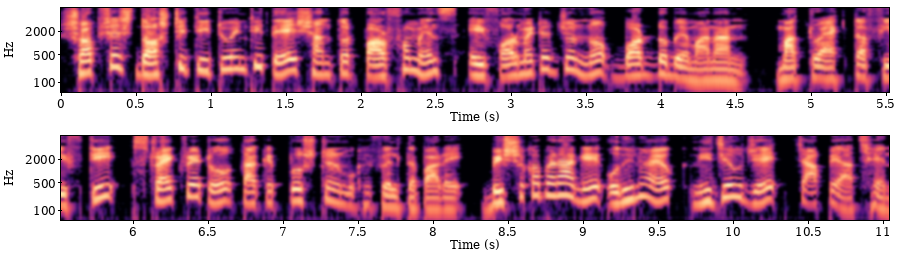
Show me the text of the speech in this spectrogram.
সবশেষ দশটি টি টোয়েন্টিতে শান্তর পারফরমেন্স এই ফরম্যাটের জন্য বড্ড বেমানান। মাত্র একটা ফিফটি স্ট্রাইক রেটও তাকে প্রশ্নের মুখে ফেলতে পারে। বিশ্বকাপের আগে অধিনায়ক নিজেও যে চাপে আছেন।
